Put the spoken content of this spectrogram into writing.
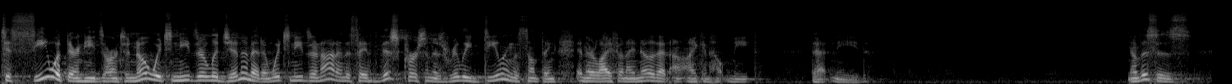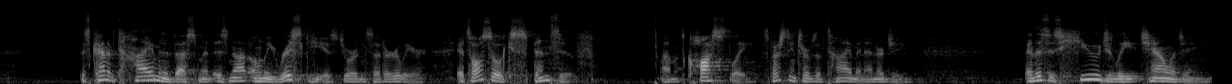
to see what their needs are and to know which needs are legitimate and which needs are not. And to say, this person is really dealing with something in their life and I know that I can help meet that need. Now, this is this kind of time investment is not only risky, as Jordan said earlier, it's also expensive. Um, it's costly, especially in terms of time and energy. And this is hugely challenging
